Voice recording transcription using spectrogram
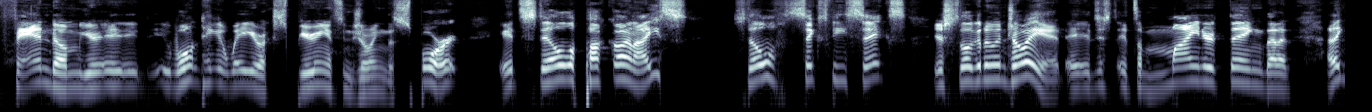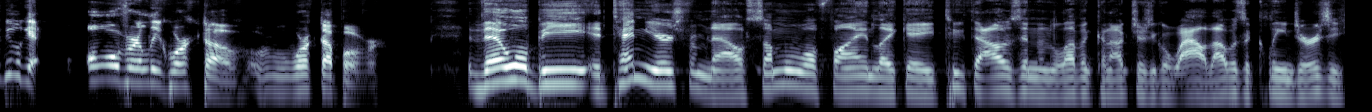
fandom. Your it, it won't take away your experience enjoying the sport. It's still a puck on ice, still six v six. You're still going to enjoy it. It just it's a minor thing that I, I think people get overly worked up worked up over. There will be in 10 years from now, someone will find like a 2011 Canucks jersey. Go, wow, that was a clean jersey.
